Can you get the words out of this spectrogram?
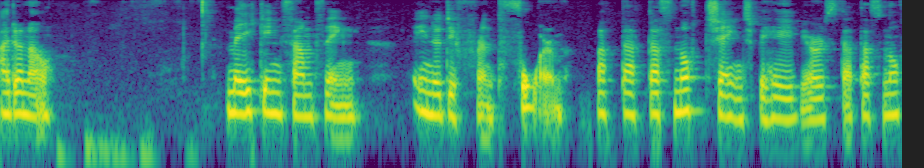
I don't know, making something in a different form but that does not change behaviors that does not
